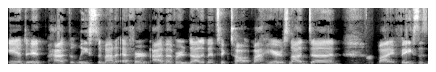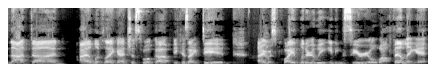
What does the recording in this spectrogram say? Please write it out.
And it had the least amount of effort I've ever done in a TikTok. My hair's not done. My face is not done. I look like I just woke up because I did. I was quite literally eating cereal while filming it.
